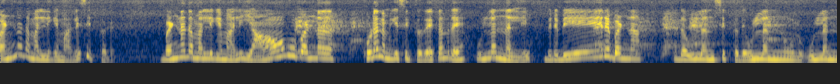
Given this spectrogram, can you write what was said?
ಬಣ್ಣದ ಮಲ್ಲಿಗೆ ಮಾಲೆ ಸಿಗ್ತದೆ. ಬಣ್ಣದ ಮಲ್ಲಿಗೆ ಮಾಲೆ ಯಾವ ಬಣ್ಣ ಕೂಡ ನಮಗೆ ಸಿಗ್ತದೆ. ಯಾಕಂದರೆ ಉಲ್ಲನ್ನಲ್ಲಿ ಬೇರೆ ಬೇರೆ ಬಣ್ಣದ ಉಲ್ಲನ್ ಸಿಗ್ತದೆ, ಉಲ್ಲನ್ ನೂಲು ಉಲ್ಲನ್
